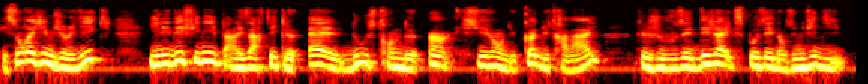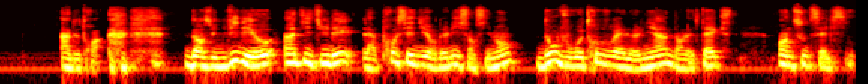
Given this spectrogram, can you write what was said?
Et son régime juridique, il est défini par les articles L 1232.1 et suivants du Code du travail, que je vous ai déjà exposé dans une vidéo 1, 2, 3, dans une vidéo intitulée La procédure de licenciement, dont vous retrouverez le lien dans le texte en dessous de celle-ci.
